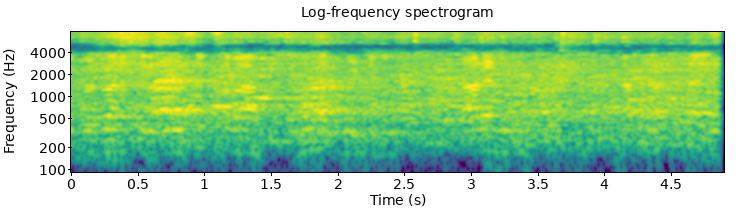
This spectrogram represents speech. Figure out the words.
ਤੇ ਗੁਰਦੁਆਰਾ ਸ੍ਰੀ ਗੁਰੂ ਸਿੰਘ ਸਭਾ ਪ੍ਰਬੰਧਕ ਕਮੇਟੀ ਵੱਲੋਂ ਸਾਰਿਆਂ ਨੂੰ ਲੱਖ ਲੱਖ ਵਧਾਈ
